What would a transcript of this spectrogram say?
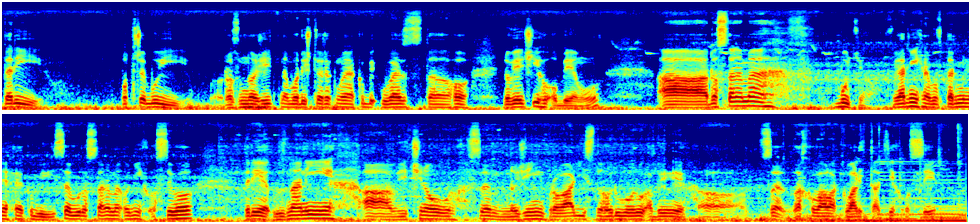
který potřebují rozmnožit, nebo když to řeknu, jakoby uvést ho do většího objemu. A dostaneme buď v jarních nebo v termínech jakoby výsevu, dostaneme od nich osivo, který je uznaný a většinou se množení provádí z toho důvodu, aby se zachovala kvalita těch osiv.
